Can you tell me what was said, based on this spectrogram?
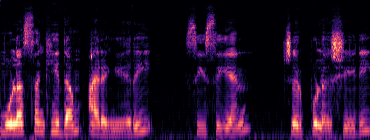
മുളസംഗീതം അരങ്ങേറി. C C N Cherpulassery.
